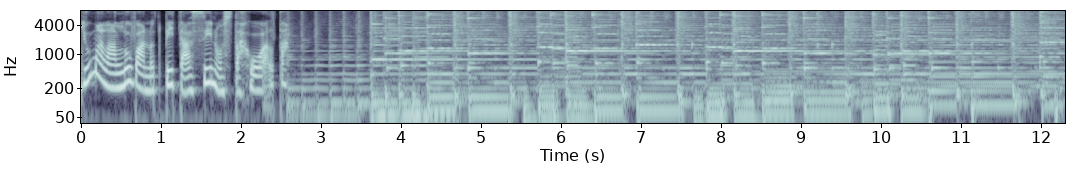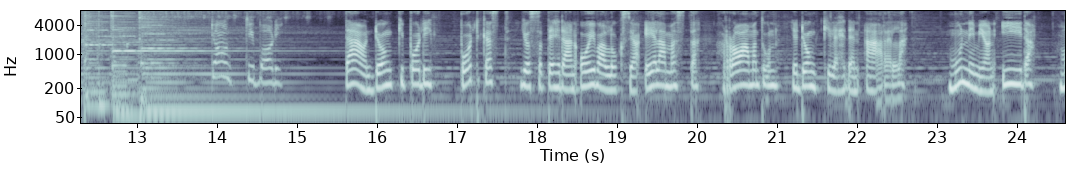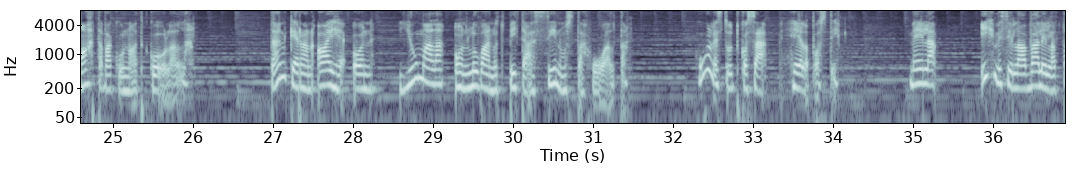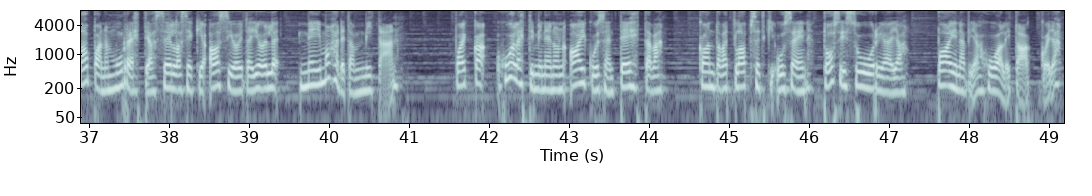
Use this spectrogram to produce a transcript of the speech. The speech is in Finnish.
Jumala on luvannut pitää sinusta huolta. Donkkipodi. Tämä on Donkkipodi, podcast, jossa tehdään oivalluksia elämästä raamatun ja donkkilehden äärellä. Mun nimi on Iida, mahtava kun oot kuulolla. Tämän kerran aihe on Jumala on luvannut pitää sinusta huolta. Huolestutko sä helposti? Meillä ihmisillä on välillä tapana murehtia sellaisiakin asioita, joille me ei mahdeta mitään. Vaikka huolehtiminen on aikuisen tehtävä, kantavat lapsetkin usein tosi suuria ja painavia huolitaakkoja.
